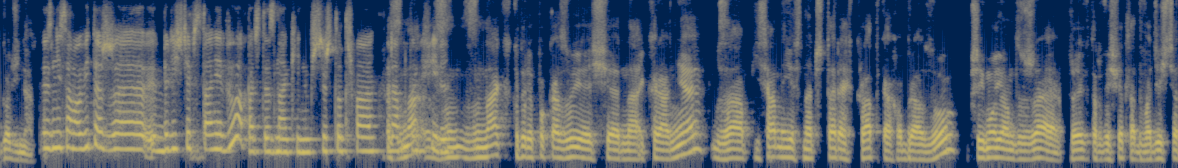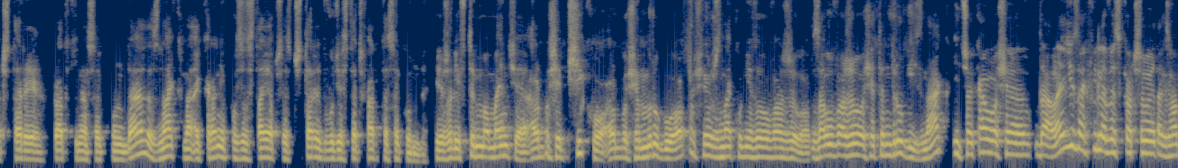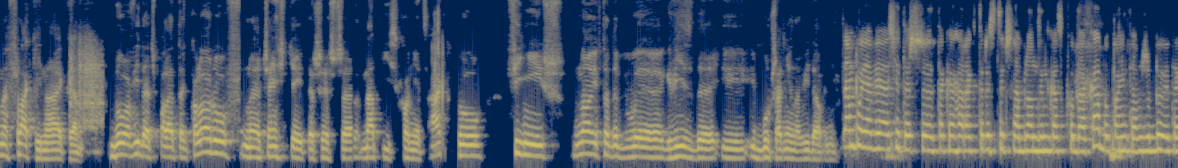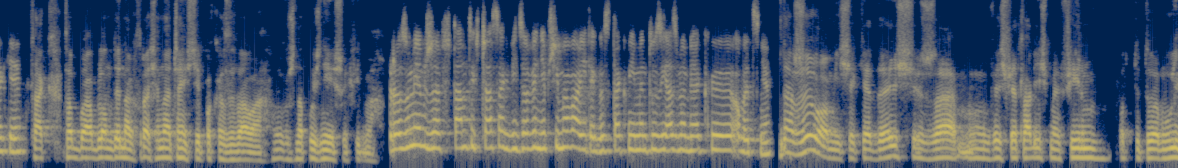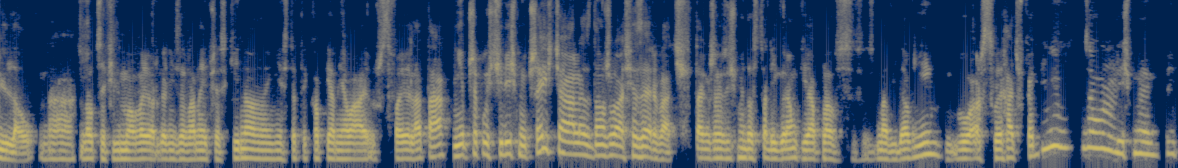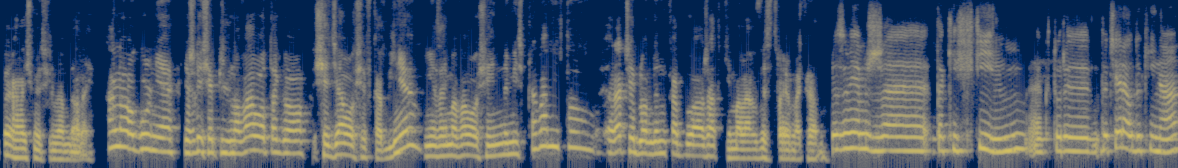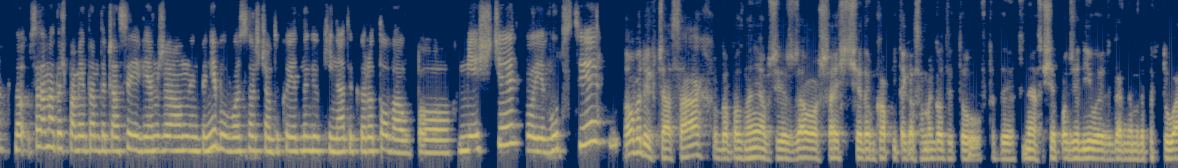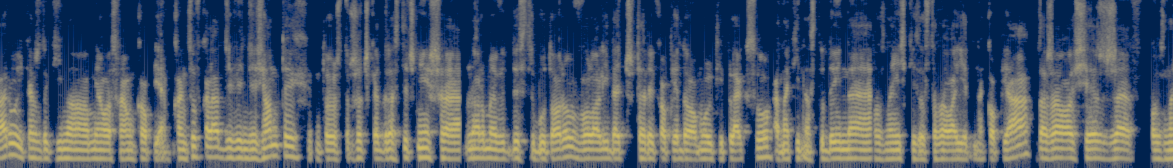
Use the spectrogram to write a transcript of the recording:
godzinę. To jest niesamowite, że byliście w stanie wyłapać te znaki. No przecież to trwa raptem Zna, chwilę. Znak, który pokazuje się na ekranie, zapisany jest na czterech klatkach obrazu przyjmując, że projektor wyświetla 24 klatki na sekundę, znak na ekranie pozostaje przez 4,24 sekundy. Jeżeli w tym momencie albo się psikło, albo się mrugło, to się już znaku nie zauważyło. Zauważyło się ten drugi znak i czekało się dalej i za chwilę wyskoczyły tak zwane flaki na ekran. Było widać paletę kolorów, najczęściej też jeszcze napis koniec aktu, finish, no i wtedy były gwizdy i, i buczenie na widowni. Tam pojawiała się też e, taka charakterystyczna blondynka z Kodaka, bo pamiętam, że były takie... Tak, to była blondyna, która się najczęściej pokazywała już na późniejszych filmach. Rozumiem, że w tamtych czasach widzowie nie przyjmowali tego z takim entuzjazmem jak e, obecnie. Zdarzyło mi się kiedyś, że mm, wyświetlaliśmy film pod tytułem Willow na nocy filmowej organizowanej przez kino no i niestety kopia miała już swoje lata. Nie przepuściliśmy przejścia, ale zdążyła się zerwać, także żeśmy dostali gromki aplauz na widowni, było aż słychać w kabinie, założyliśmy i pojechaliśmy z filmem dalej. Ale ogólnie, jeżeli się pilnowało tego, siedziało się w kabinie, nie zajmowało się innymi sprawami, to raczej blondynka była rzadkim, ale wystrojem ekranu. Rozumiem, że taki film, który docierał do kina, kina. No, sama też pamiętam te czasy i wiem, że on jakby nie był własnością tylko jednego kina, tylko rotował po mieście, województwie. W dobrych czasach do Poznania przyjeżdżało 6-7 kopii tego samego tytułu. Wtedy kina się podzieliły względem repertuaru i każde kino miało swoją kopię. Końcówka lat 90. to już troszeczkę drastyczniejsze normy dystrybutorów. Wolali dać cztery kopie do multiplexu, a na kina studyjne poznańskie zostawała jedna kopia. Zdarzało się, że w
